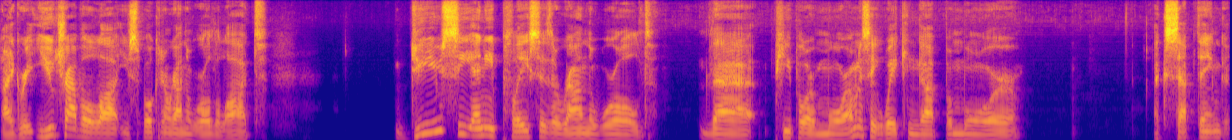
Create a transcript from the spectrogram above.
I agree. You travel a lot. You've spoken around the world a lot. Do you see any places around the world that people are more, I'm going to say waking up, but more accepting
